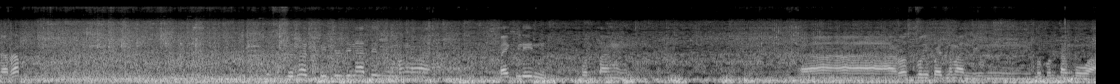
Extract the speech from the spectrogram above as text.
Sarap. Sunod, picture din natin yung mga bike lane puntang uh, Ross Boulevard naman, yung papuntang Mua.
